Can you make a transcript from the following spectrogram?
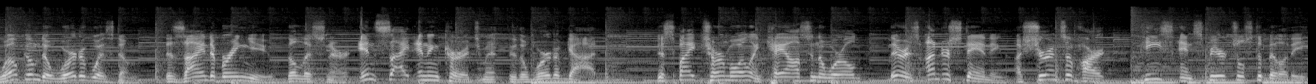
Welcome to Word of Wisdom, designed to bring you, the listener, insight and encouragement through the Word of God. Despite turmoil and chaos in the world, there is understanding, assurance of heart, peace, and spiritual stability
